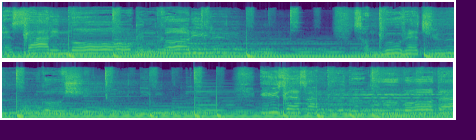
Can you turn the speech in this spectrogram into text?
햇살이 녹은 거리를 선물해주고 싶으니 이 세상 그 누구보다 더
